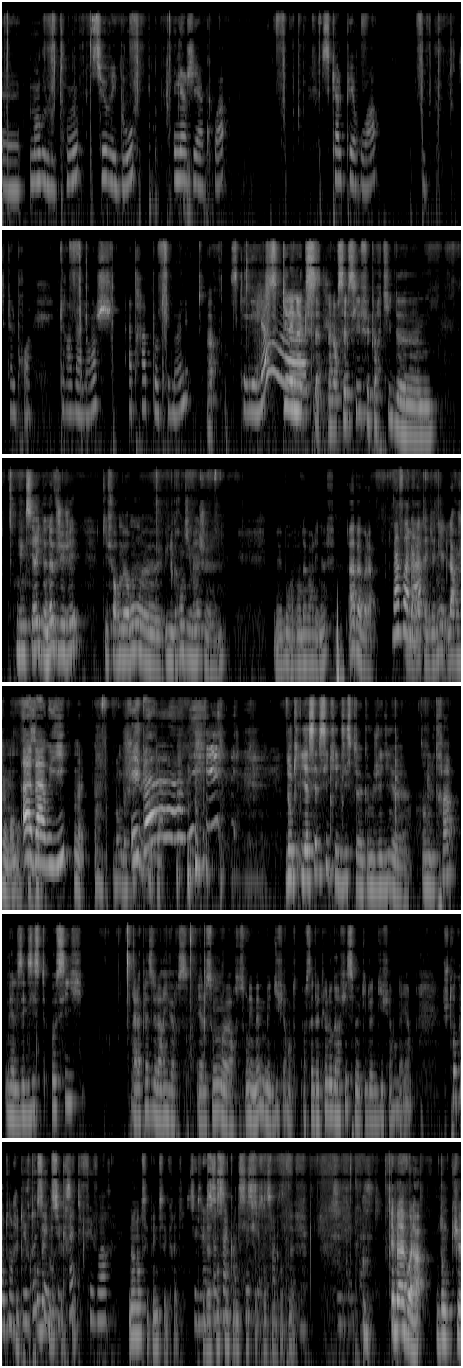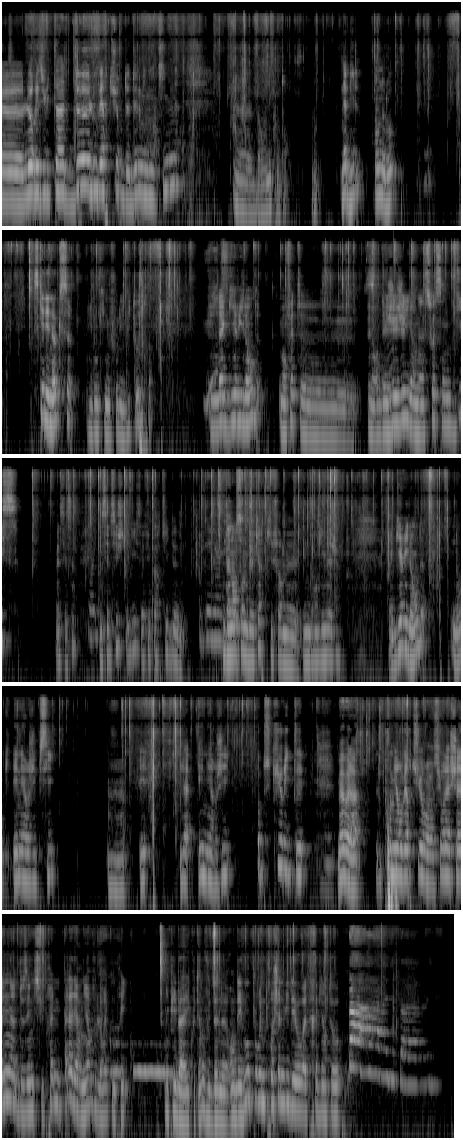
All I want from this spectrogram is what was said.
euh, Manglouton, Suribo, Énergie Aqua, Scalperoy, Scalproy, Gravalanche, Attrape Pokémon, Ah. Skelenox. Alors celle-ci fait partie d'une série de 9 GG qui formeront euh, une grande image. euh. Mais bon, avant d'avoir les 9. Ah bah voilà. Bah Ah bah là, voilà. t'as gagné largement. Mon Ah bah oui. Ouais. Bon bah je Eh suis bah, content. Donc il y a celle-ci qui existe, euh, comme je l'ai dit, euh, en ultra, mais elles existent aussi à la place de la reverse. Et elles sont, euh, alors ce sont les mêmes mais différentes. Alors ça doit être l'holographisme qui doit être différent d'ailleurs. Je suis trop content, trouve coup, trop c'est belles une secrète Fais voir. Non non, c'est pas une secrète. C'est C'est la la 156 156 sur 159. C'était presque. Et ben voilà, donc euh, le résultat de l'ouverture de Dominiquine, euh, ben, on est content. hein. Nabil en holo, Skelenox, et donc il nous faut les 8 autres. La Guérilande, mais en fait, euh, alors des GG il y en a 70, ouais c'est ça. Oui. Mais celle-ci, je t'ai dit, ça fait partie d'un ensemble de cartes qui forment une grande image. La Guériland, donc énergie psy, et la énergie obscurité. Ben voilà, première ouverture euh, sur la chaîne de Zen Suprême, pas la dernière, vous l'aurez compris. Et puis bah écoutez, on vous donne rendez-vous pour une prochaine vidéo. À très bientôt.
